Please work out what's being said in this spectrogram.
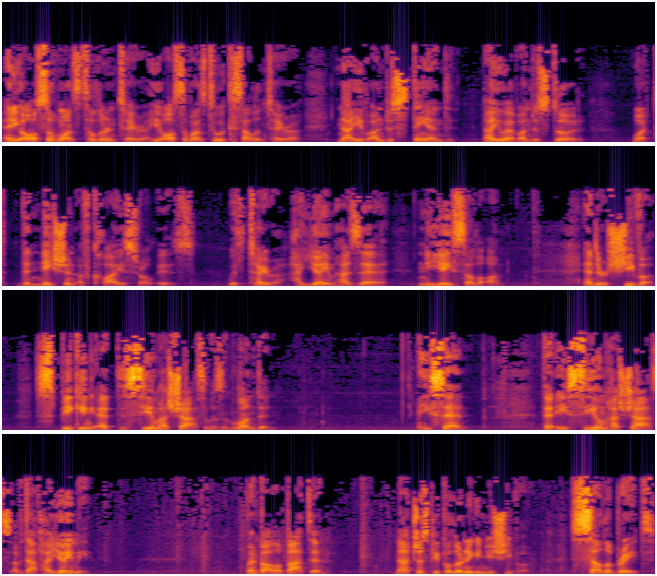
And he also wants to learn Torah. He also wants to excel in Torah. Now you have understand now you have understood what the nation of Klal Yisrael is with Torah. Hayom hazeh niyesa And the Shiva, speaking at the Siyum Hashas, it was in London, he said that a Siyum Hashas of Daf Hayomi, when Balabatim, not just people learning in yeshiva, celebrate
